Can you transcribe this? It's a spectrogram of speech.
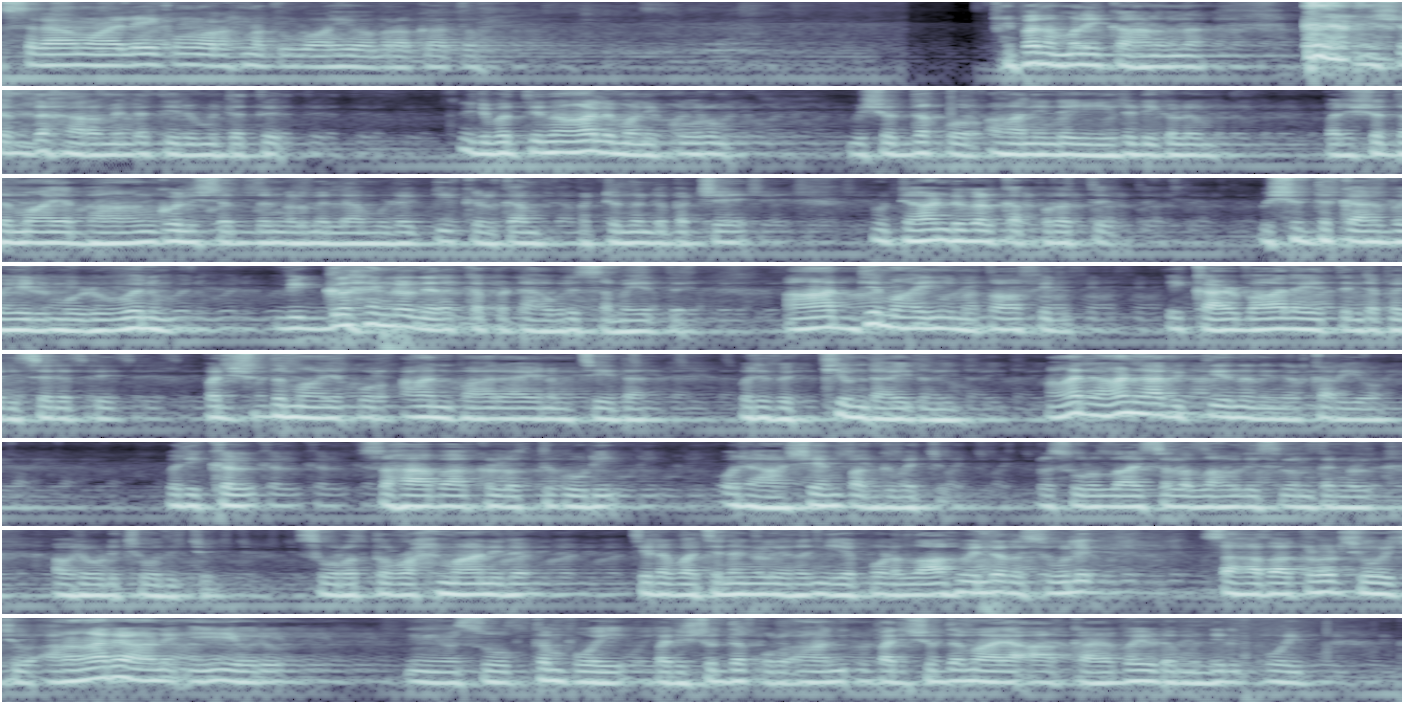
അസ്സാം വലൈക്കും വാഹമത്തല്ലാഹി വാബർക്കാത്തു ഇപ്പൊ നമ്മൾ ഈ കാണുന്ന വിശുദ്ധ ഹറമിന്റെ തിരുമുറ്റത്ത് ഇരുപത്തിനാല് മണിക്കൂറും വിശുദ്ധ ഖുർആാനിന്റെ ഈരടികളും പരിശുദ്ധമായ ബാങ്കുലി ശബ്ദങ്ങളും എല്ലാം മുഴക്കി കേൾക്കാൻ പറ്റുന്നുണ്ട്. പക്ഷേ നൂറ്റാണ്ടുകൾക്കപ്പുറത്ത് വിശുദ്ധ കാബയിൽ മുഴുവനും വിഗ്രഹങ്ങൾ നിറക്കപ്പെട്ട ആ ഒരു സമയത്ത് ആദ്യമായി മതാഫിൽ ഈ കഴബാലയത്തിന്റെ പരിസരത്ത് പരിശുദ്ധമായ ഖുർആൻ പാരായണം ചെയ്ത ഒരു വ്യക്തി ഉണ്ടായിരുന്നു. ആരാണ് ആ വ്യക്തി എന്ന് നിങ്ങൾക്കറിയോ? ഒരിക്കൽ സഹാബാക്കൾ ഒത്തുകൂടി ഒരാശയം പങ്കുവച്ചു. റസൂലുള്ളാഹി സ്വല്ലല്ലാഹു അലൈഹി സ്വലം തങ്ങൾ അവരോട് ചോദിച്ചു സൂറത്തുർ റഹ്മാനിലെ ചില വചനങ്ങൾ ഇറങ്ങിയപ്പോൾ അള്ളാഹുവിന്റെ റസൂൽ സഹാബാക്കളോട് ചോദിച്ചു ആരാണ് ഈ ഒരു സൂക്തം പോയി പരിശുദ്ധ ഖുർആൻ പരിശുദ്ധമായ ആ കഴബയുടെ മുന്നിൽ പോയി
